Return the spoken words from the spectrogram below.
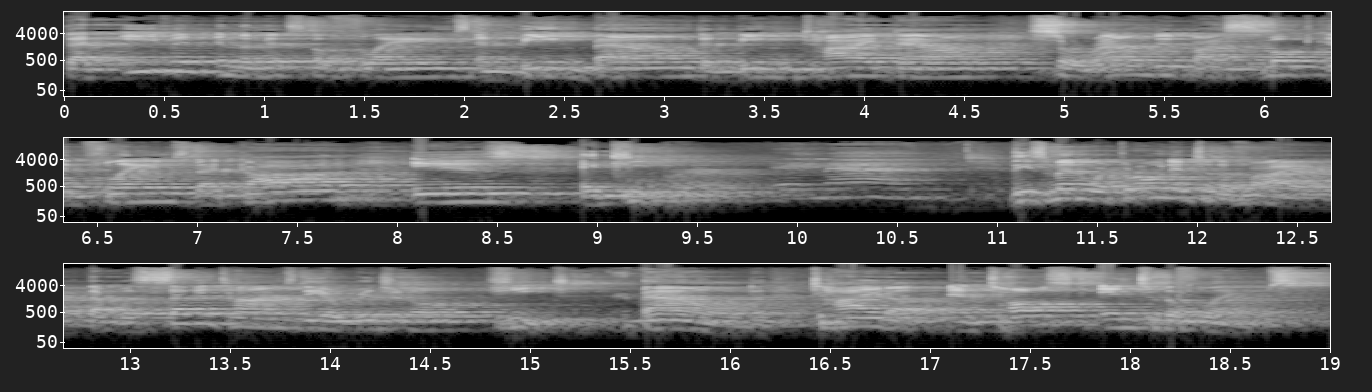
that even in the midst of flames and being bound and being tied down, surrounded by smoke and flames, that God is a keeper. These men were thrown into the fire that was seven times the original heat, bound, tied up, and tossed into the flames.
